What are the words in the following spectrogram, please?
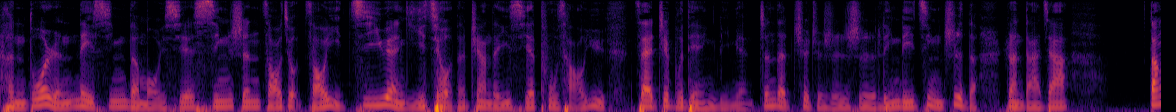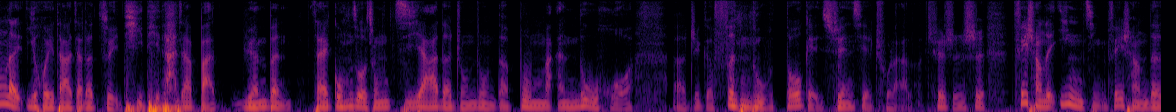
很多人内心的某一些心声，早就早已积怨已久的这样的一些吐槽欲，在这部电影里面，真的确确实实是淋漓尽致的，让大家当了一回大家的嘴替，替大家把原本。在工作中积压的种种的不满、怒火，呃，这个愤怒都给宣泄出来了，确实是非常的应景，非常的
